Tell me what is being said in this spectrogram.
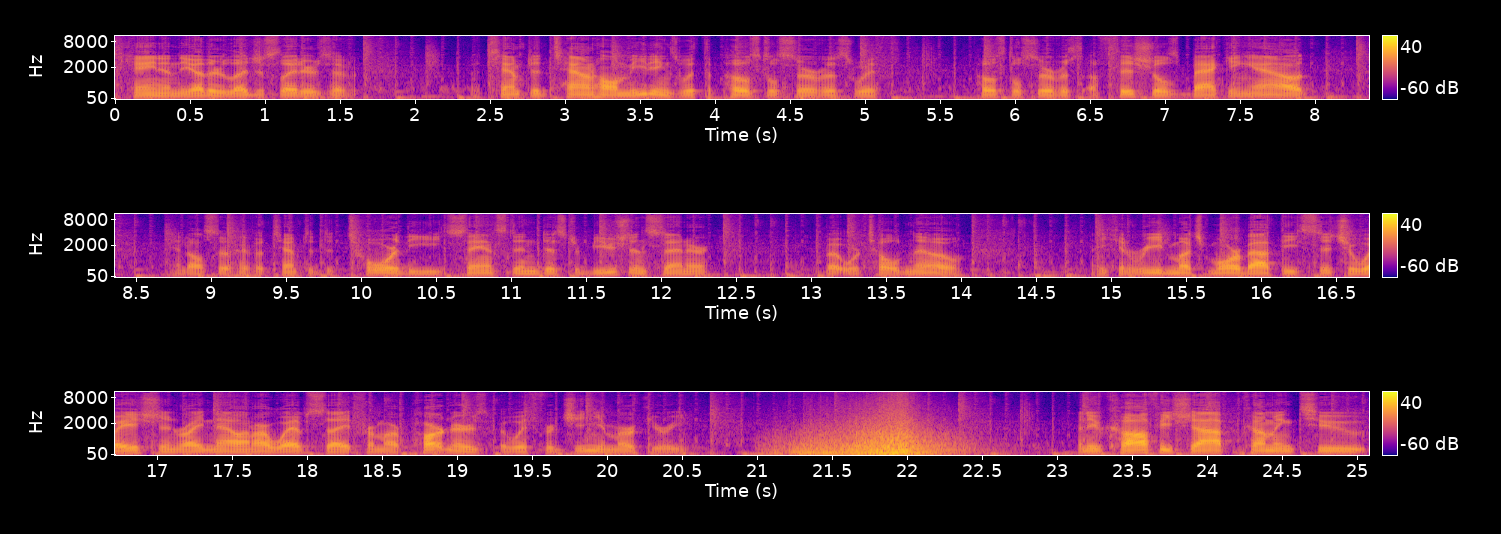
Kaine and the other legislators have attempted town hall meetings with the Postal Service with Postal Service officials backing out and also have attempted to tour the Sandston Distribution Center, but were told no. You can read much more about the situation right now on our website from our partners with Virginia Mercury. A new coffee shop coming to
